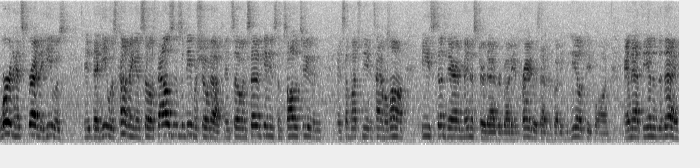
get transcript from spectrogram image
word had spread that he was that he was coming, and so thousands of people showed up. And so instead of getting some solitude and, and some much needed time alone, he stood there and ministered to everybody and prayed with everybody and healed people. And, and at the end of the day,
